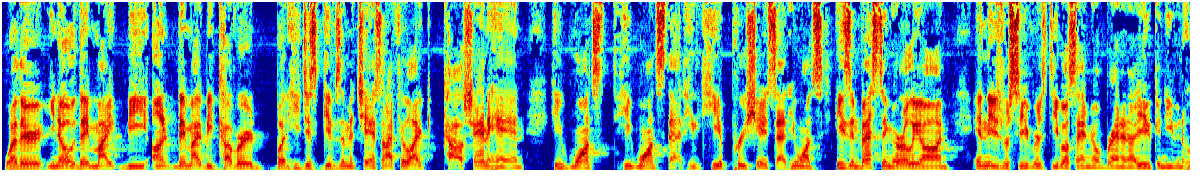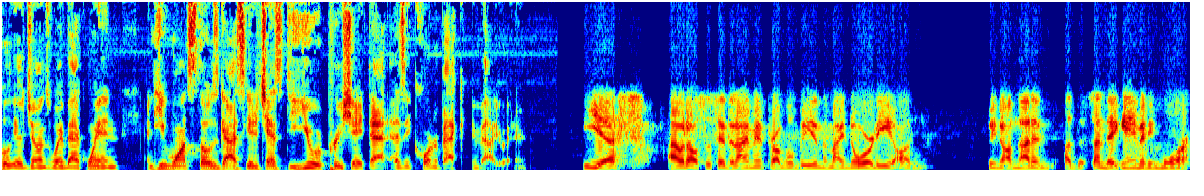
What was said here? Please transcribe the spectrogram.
whether, you know, they might be un- they might be covered, but he just gives them a chance. And I feel like Kyle Shanahan, he wants he wants that. He he appreciates that. He wants he's investing early on in these receivers, Deebo Samuel, Brandon Aiyuk, and even Julio Jones way back when. And he wants those guys to get a chance. Do you appreciate that as a quarterback evaluator? Yes, I would also say that I'm probably in the minority on, you know, I'm not in uh, the Sunday game anymore,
